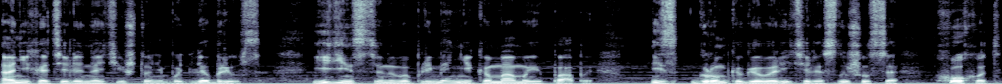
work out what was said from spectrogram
Они хотели найти что-нибудь для Брюса, единственного племянника мамы и папы. Из громкоговорителя слышался хохот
